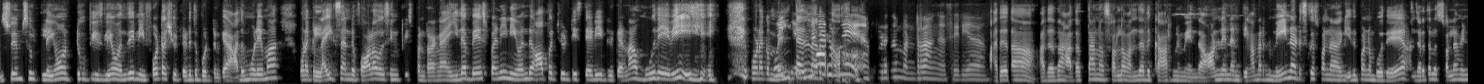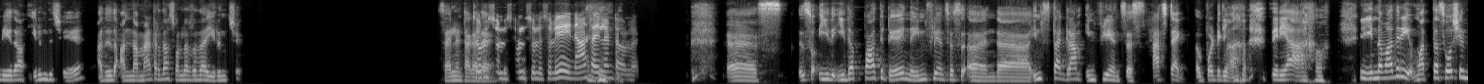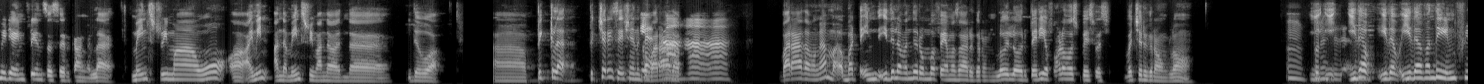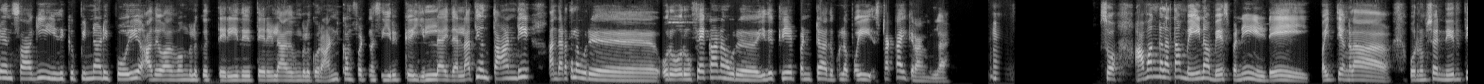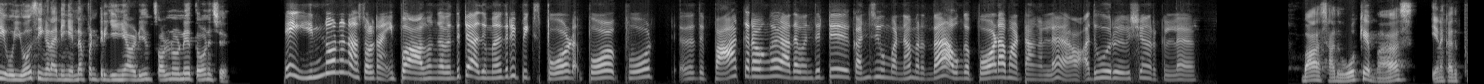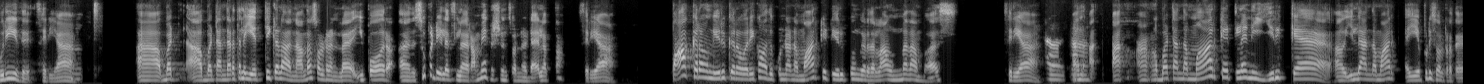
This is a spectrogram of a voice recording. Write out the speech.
ஸ்விம் சூட்லயும் டூ பீஸ்லயும் வந்து நீ போட்டோ ஷூட் எடுத்து போட்டிருக்க. அது மூலியமா உனக்கு லைக்ஸ் அண்ட் ஃபாலோவர்ஸ் இன்க்ரீஸ் பண்றாங்க. இதை பேஸ் பண்ணி நீ வந்து ஆப்பர்ச்சுனிட்டிஸ் தேடிட்டு இருக்கன்னா மூதேவி உனக்கு மென்டல் அப்படிதான் பண்றாங்க சரியா? அதுதான் அததான். அதைத்தான் நான் சொல்ல வந்தது காரணமே. இந்த ஆன்லைன் அண்ட் கிளாமர் மெயினா டிஸ்கஸ் பண்ண இது பண்ணும்போது அந்த இடத்துல சொல்ல வேண்டியதா இருந்துச்சு. அது அந்த மேட்டர் தான் சொல்லறதா இருந்துச்சு. சைலண்ட் ஆகாத. சொல்லு சொல்லு சொல்லு சொல்லு நான் சைலண்ட் ஆகல. ஸோ இது இதை பார்த்துட்டு இந்த இன்ஃப்ளூயன்சஸ் இந்த இன்ஸ்டாகிராம் இன்ஃப்ளூயன்சஸ் ஹேஷ்டேக் போட்டுக்கலாம். சரியா? இந்த மாதிரி மற்ற சோஷியல் மீடியா இன்ஃப்ளூயன்சஸ் இருக்காங்கல்ல மெயின் ஸ்ட்ரீமாவும் ஐ மீன் அந்த மெயின் ஸ்ட்ரீம் அந்த அந்த இதுவா? பிக்ல பிக்சரைசேஷனுக்கு வராத. வராதவங்க பட் இந்த இதுல வந்து ரொம்ப ஃபேமஸா இருக்கிறவங்களோ இல்ல ஒரு பெரிய ஃபாலோவர்ஸ் பேஸ் வச்சு வச்சிருக்கிறவங்களும் இத இத இத வந்து இன்ஃப்ளூயன்ஸ் ஆகி இதுக்கு பின்னாடி போய் அது அவங்களுக்கு தெரியுது தெரியல அது உங்களுக்கு ஒரு அன்கம்ஃபர்ட்னஸ் இருக்கு இல்ல இது எல்லாத்தையும் தாண்டி அந்த இடத்துல ஒரு ஒரு ஒரு ஃபேக்கான ஒரு இது கிரியேட் பண்ணிட்டு அதுக்குள்ள போய் ஸ்ட்ரக் ஆயிக்கிறாங்கல்ல. சோ அவங்கள தான் மெயினா பேஸ் பண்ணி டேய் பைத்தியங்களா ஒரு நிமிஷம் நிறுத்தி யோசிங்கடா நீங்க என்ன பண்ணிருக்கீங்க அப்படின்னு சொல்லணும்னே தோணுச்சு. ஏய் இன்னொன்னு நான் சொல்றேன். இப்போ அவங்க வந்துட்டு அது மாதிரி பிக்ஸ் போட போ போட் அதாவது பாக்குறவங்க அத வந்துட்டு கன்சியூம் பண்ணாம இருந்தா அவங்க போட மாட்டாங்கல்ல? அது ஒரு விஷயம் இருக்குல்ல? பாஸ் அது ஓகே பாஸ். எனக்கு அது புரியுது. சரியா. பட் பட் அந்த இடத்துல எத்திக்கலா நான் தான் சொல்றேன்ல இப்போ சூப்பர் டீலக்ஸ்ல ரம்யா கிருஷ்ணன் சொன்ன டைலாக் தான். சரியா? பாக்குறவங்க இருக்கிற வரைக்கும் அதுக்குண்டான மார்க்கெட் இருக்குங்கிறதெல்லாம் உண்மைதான் பாஸ். சரியா? பட் அந்த மார்க்கெட்ல நீ இருக்க இல்ல அந்த மார்க் எப்படி சொல்றது?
